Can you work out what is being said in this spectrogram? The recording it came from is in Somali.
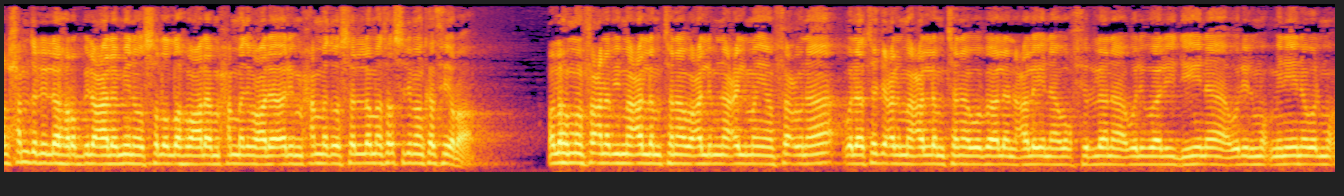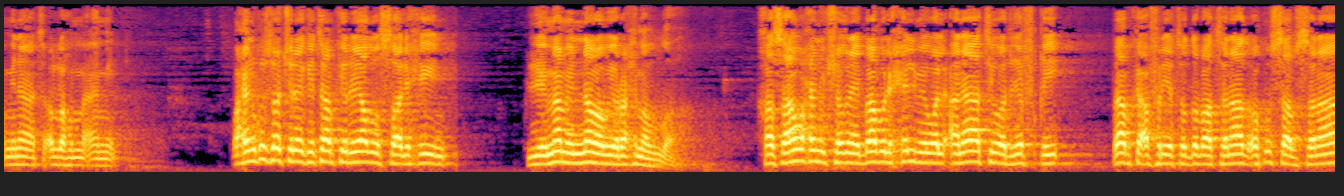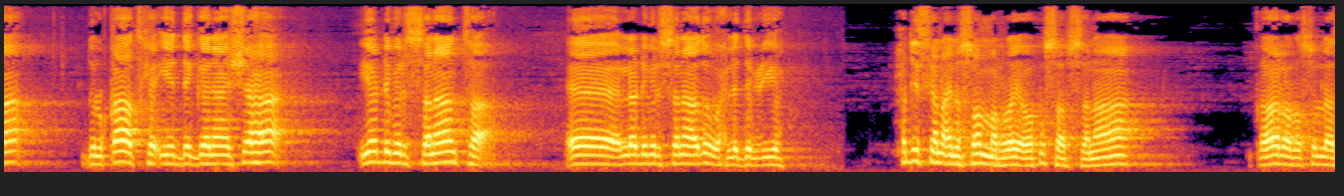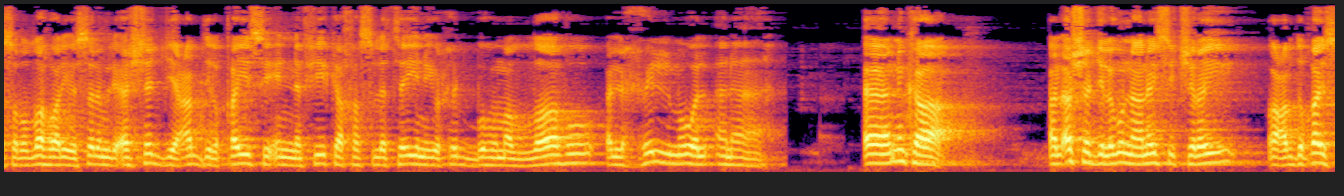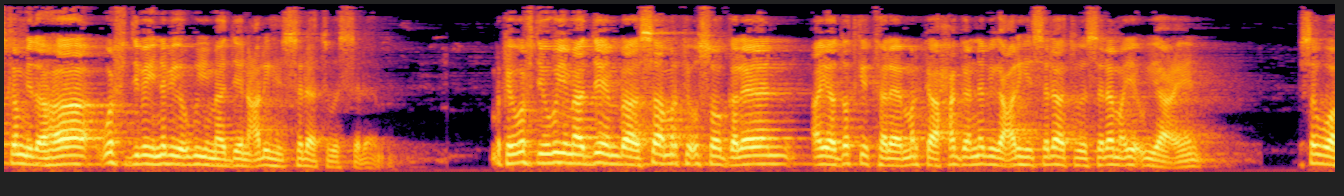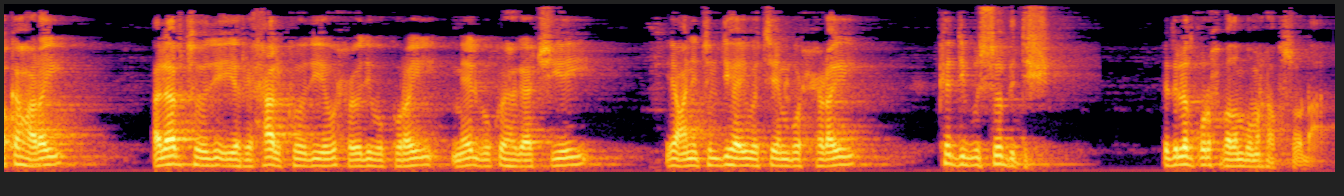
alxamdu lilaah rab alcaalamiin w sala allahu cala muxamedi wcala aali muxamed wasalama tasliima kasiira allahuma anfacna bima callamtana wcallimna cilman yanfacuna wla tajcal ma callamtana wbalan calayna wاغfir lana waliwaalidina walilmu'miniina walmu'minaat allahuma aamiin waxaynu ku soo jiray kitaabkii riyaad saalixiin lilimaam nawowi raximah llah khaas ahaan waxaynu joognay baabu alxilmi walanaati walrifqi baabka afariyo toddobaatanaad oo ku saabsanaa dulqaadka iyo deganaanshaha iyo dhimirsanaanta ee la dhimirsanaado wax la debciyo xadiidkan aynu soo maray oo ku saabsanaa qaala rasuulu llahi sala allahu aleyh wasalam liashaji cabdi alqaysi ina fiika khaslatayn yuxibuhuma allahu alxilmu waalanaah. Ninka alashaji lagu naanaysi jiray oo cabdiqays ka mid ahaa wafdi bay nebiga ugu yimaadeen calayhi asalaatu wassalaam markay wafdi ugu yimaadeen baa saa markay u soo galeen ayaa dadkii kale markaa xagga nebiga calayhi salaatu wasalaam ayay u yaaceen. Isagu waa ka hadhay alaabtoodii iyo rixaalkoodii iyo waxoodii buu kuray meel buu ku hagaajiyey yacnii tuldihii ay wateen buu xidhay kadib buu soo beddeshay. Bedlad qurux badan buu markaa ku soo dhacay.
